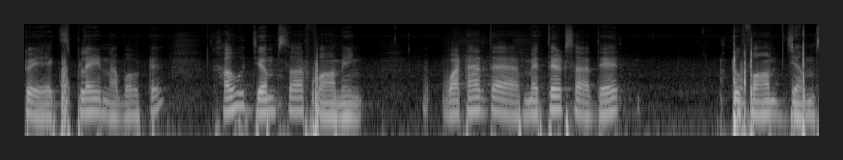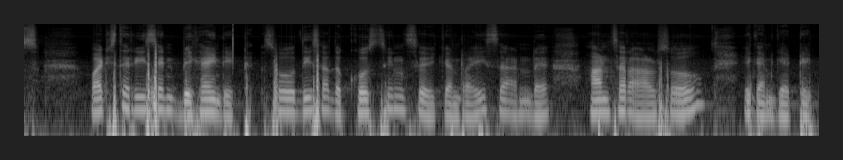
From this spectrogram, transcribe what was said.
to explain about uh, how gems are forming. What are the methods are there to form gems what is the reason behind it? So these are the questions you can raise and uh, answer also you can get it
